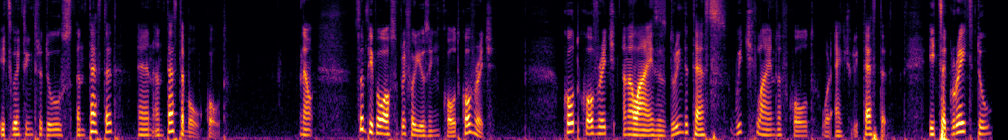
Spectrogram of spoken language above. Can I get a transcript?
it's going to introduce untested and untestable code. Now, some people also prefer using code coverage. Code coverage analyzes during the tests which lines of code were actually tested. It's a great tool,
